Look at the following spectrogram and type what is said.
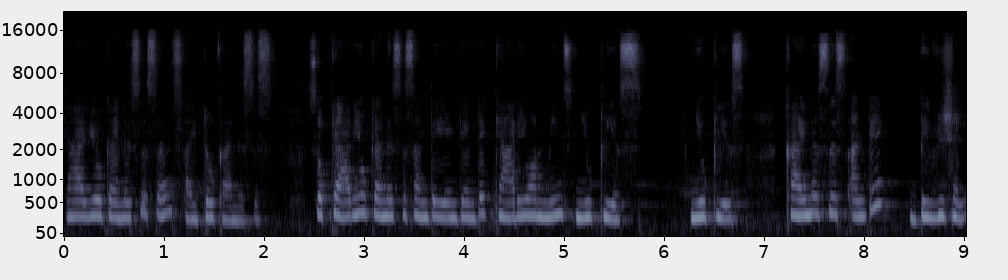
karyokinesis and cytokinesis so karyokinesis అంటే ఏంటి అంటే karyon means nucleus nucleus kinesis అంటే డివిజన్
